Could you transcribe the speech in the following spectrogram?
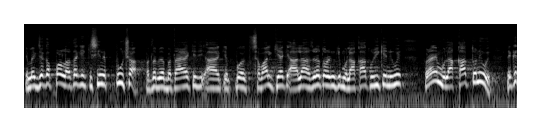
کہ میں ایک جگہ پڑھ رہا تھا کہ کسی نے پوچھا مطلب بتایا کہ سوال کیا کہ اعلیٰ حضرت اور ان کی ملاقات ہوئی کہ نہیں ہوئی؟ فرمایا ملاقات تو نہیں ہوئی لیکن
